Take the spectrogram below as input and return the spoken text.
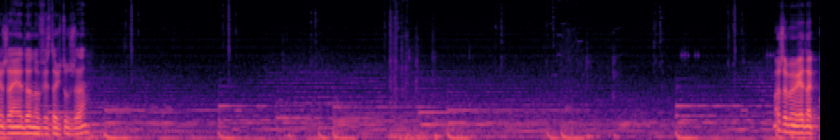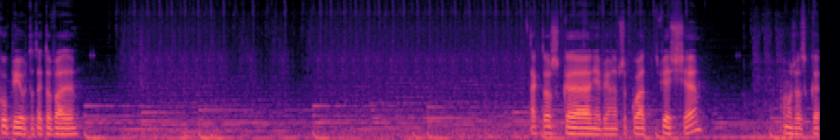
Obciążenie dronów jest dość duże. Może bym jednak kupił tutaj towary. Tak troszkę, nie wiem, na przykład 200. A może troszkę,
